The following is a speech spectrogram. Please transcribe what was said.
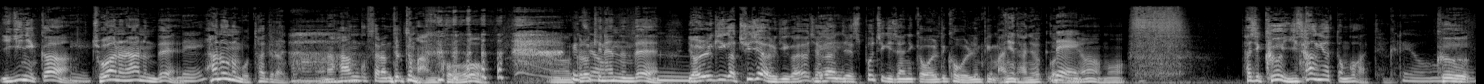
이기니까 네. 좋아는 하는데 네. 환호는 못 하더라고요. 워낙 한국 사람들도 많고 어. 그렇긴 했는데 열기가 취재 열기가요. 제가 네. 이제 스포츠 기자니까 월드컵 올림픽 많이 다녔거든요. 네. 뭐 사실 그 이상이었던 것 같아요. 그래요. 그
